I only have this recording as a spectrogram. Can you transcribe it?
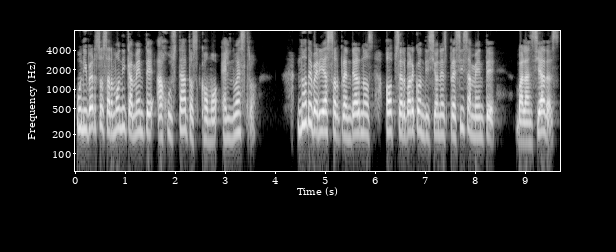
universos armónicamente ajustados como el nuestro. No debería sorprendernos observar condiciones precisamente balanceadas,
